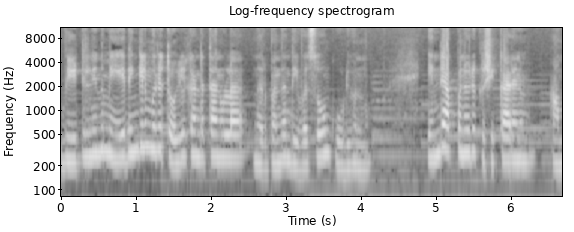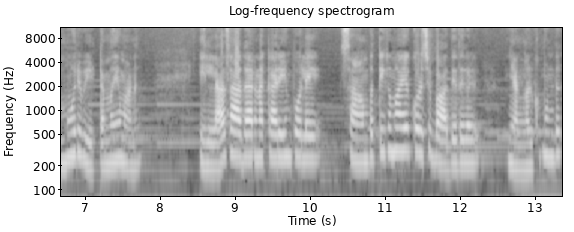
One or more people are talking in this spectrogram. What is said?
വീട്ടിൽ നിന്നും ഏതെങ്കിലും ഒരു തൊഴിൽ കണ്ടെത്താനുള്ള നിർബന്ധം ദിവസവും കൂടി വന്നു. എന്റെ അപ്പനൊരു കൃഷിക്കാരനും അമ്മ ഒരു വീട്ടമ്മയുമാണ്. എല്ലാ സാധാരണക്കാരെയും പോലെ സാമ്പത്തികമായ കുറച്ച് ബാധ്യതകൾ ഞങ്ങൾക്കുമുണ്ട്.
